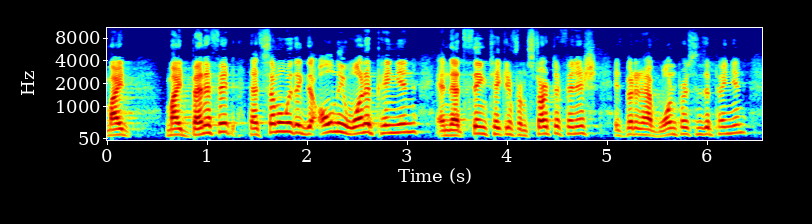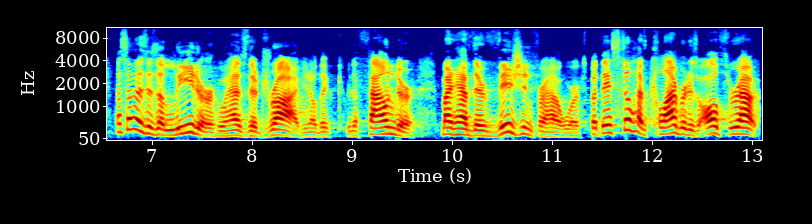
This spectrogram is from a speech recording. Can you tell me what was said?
might, might benefit, that someone would think that only one opinion and that thing taken from start to finish, it's better to have one person's opinion. Now, sometimes there's a leader who has their drive, you know, the, the founder might have their vision for how it works, but they still have collaborators all throughout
